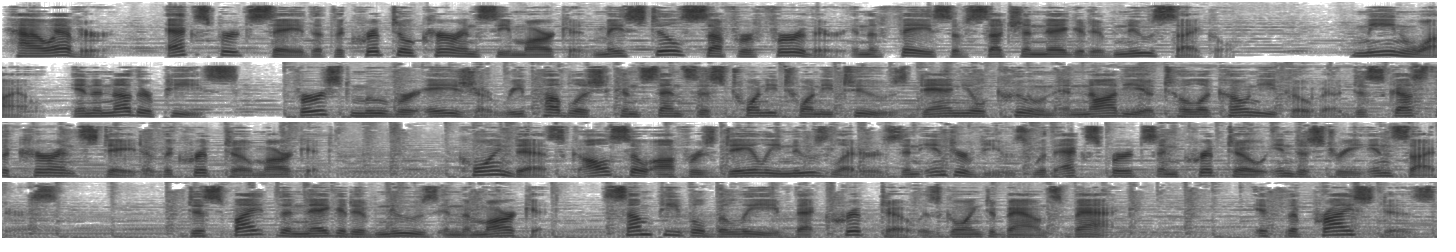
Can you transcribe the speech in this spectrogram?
However, Experts say that the cryptocurrency market may still suffer further in the face of such a negative news cycle. Meanwhile, in another piece, First Mover Asia republished Consensus 2022's Daniel Kuhn and Nadia Tolokonnikova discuss the current state of the crypto market. Coindesk also offers daily newsletters and interviews with experts and crypto industry insiders. Despite the negative news in the market, some people believe that crypto is going to bounce back. If the price does,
